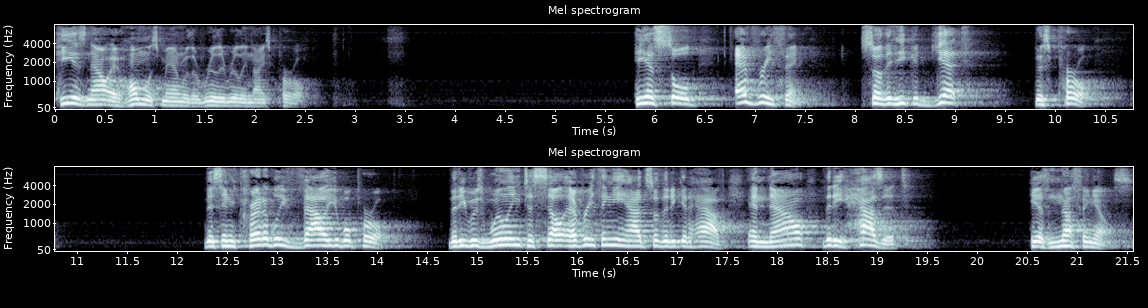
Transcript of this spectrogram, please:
He is now a homeless man with a really, really nice pearl. He has sold everything so that he could get this pearl, this incredibly valuable pearl that he was willing to sell everything he had so that he could have. And now that he has it, he has nothing else.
